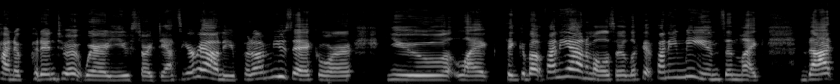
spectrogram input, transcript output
kind of put into it where you start dancing around you put on music or you like think about funny animals or look at funny memes and like that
